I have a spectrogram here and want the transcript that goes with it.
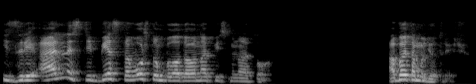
из реальности без того, что была дана письменная Тора. Об этом идет речь.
